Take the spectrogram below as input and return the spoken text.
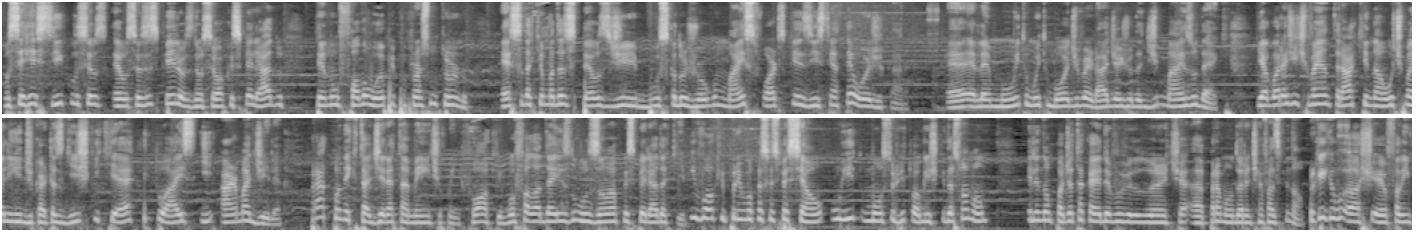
você recicla os seus, é, os seus espelhos, né, o seu arco espelhado, tendo um follow-up pro próximo turno. Essa daqui é uma das spells de busca do jogo mais fortes que existem até hoje, cara. É, ela é muito, muito boa de verdade e ajuda demais o deck. E agora a gente vai entrar aqui na última linha de cartas Gishk, que é Rituais e Armadilha. Para conectar diretamente com o Enfoque, vou falar da ilusão aqua espelhada aqui. Invoque por invocação especial um rit monstro ritual Gishk da sua mão. Ele não pode atacar e é devolvido durante a, pra mão durante a fase final. Por que, que eu, achei, eu falei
